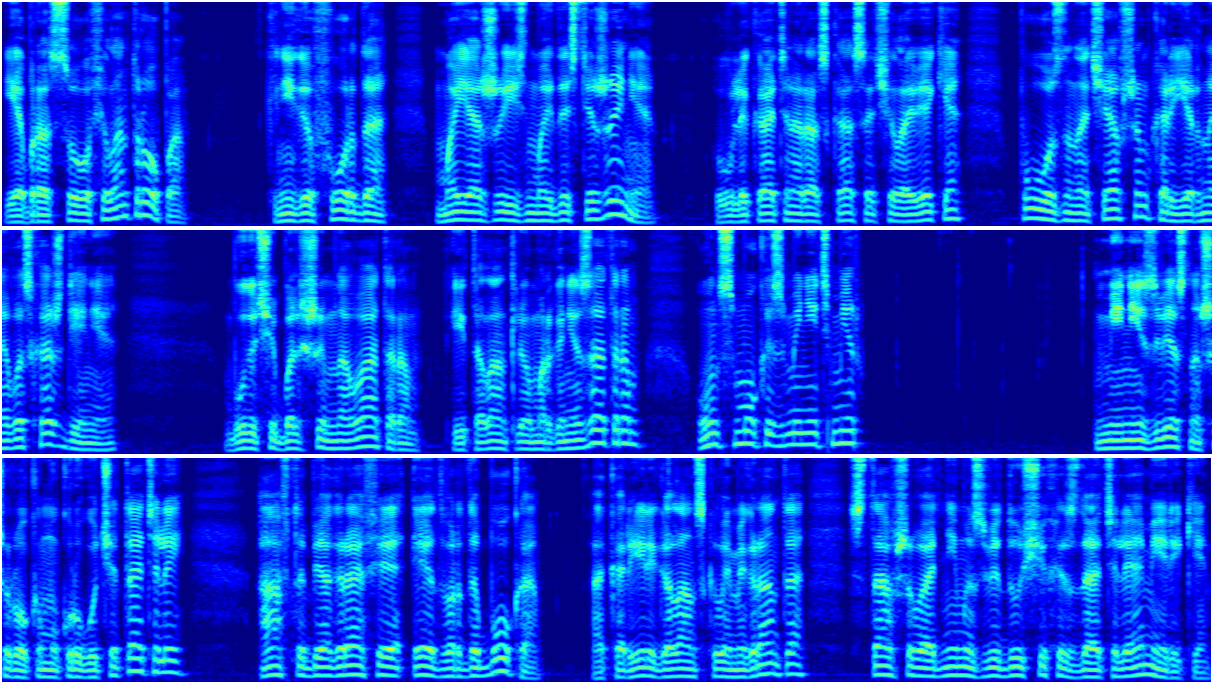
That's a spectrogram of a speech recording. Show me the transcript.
и образцового филантропа. Книга Форда «Моя жизнь, мои достижения» — увлекательный рассказ о человеке, поздно начавшем карьерное восхождение. Будучи большим новатором и талантливым организатором, он смог изменить мир. Менее известна широкому кругу читателей автобиография Эдварда Бока о карьере голландского эмигранта, ставшего одним из ведущих издателей Америки.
